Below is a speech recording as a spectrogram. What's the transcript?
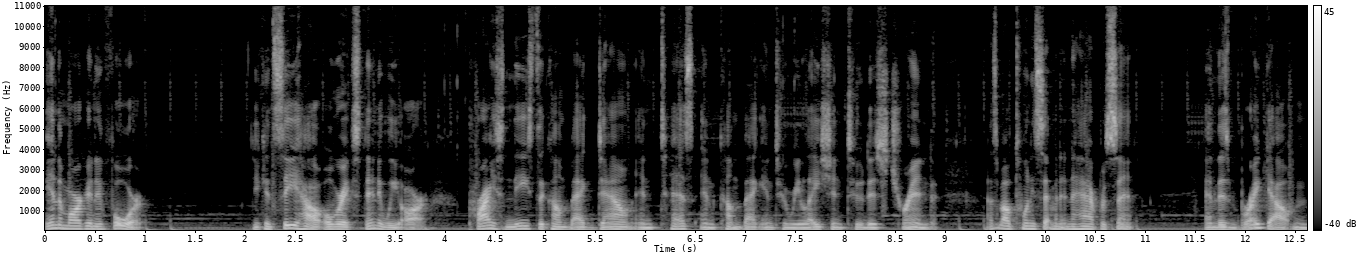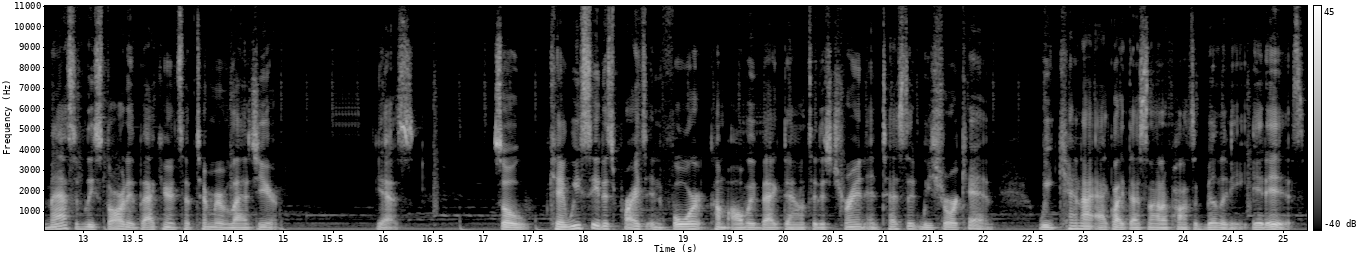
in the market in Ford, you can see how overextended we are. Price needs to come back down and test and come back into relation to this trend. That's about 27.5%. And this breakout massively started back here in September of last year. Yes, so can we see this price in Ford come all the way back down to this trend and test it? We sure can. We cannot act like that's not a possibility. It is,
